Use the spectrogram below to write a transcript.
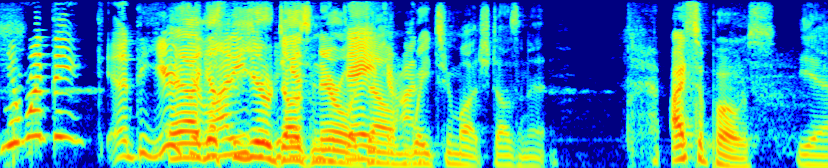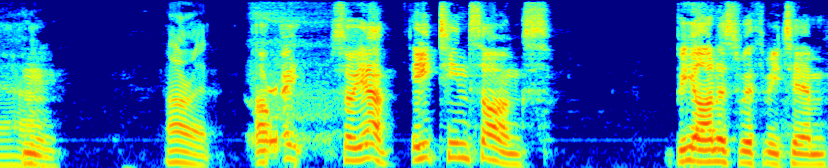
You want the uh, the year? Yeah, I guess the year does narrow it down way too much, doesn't it? I suppose. Yeah. Hmm. All right. All right. So yeah, 18 songs. Be honest with me, Tim.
